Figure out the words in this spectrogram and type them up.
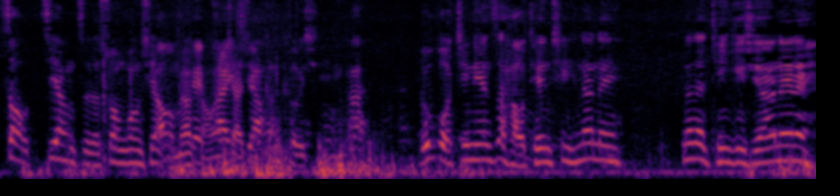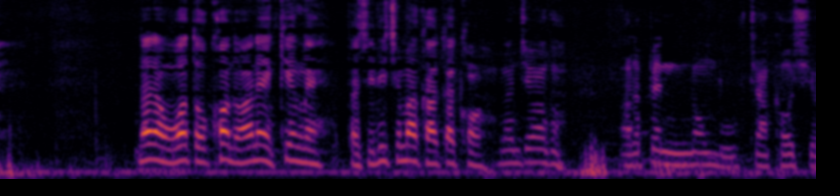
照这样子的状况下，我们要赶快下。很可惜，你看，如果今天是好天气，那呢，那呢天气是安尼呢？那呢我都看到安尼景呢，但是你即马看看看，咱即马看，啊，都变拢无，真可惜。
